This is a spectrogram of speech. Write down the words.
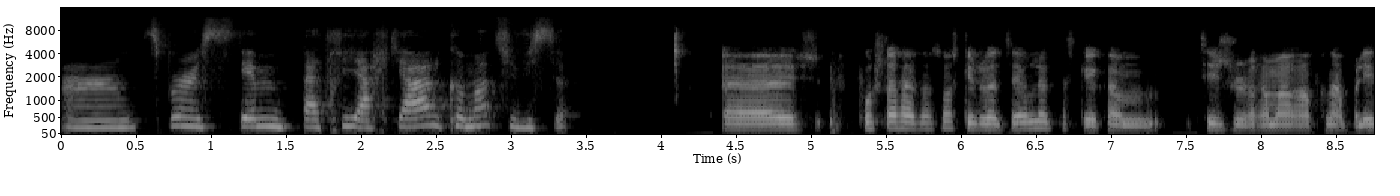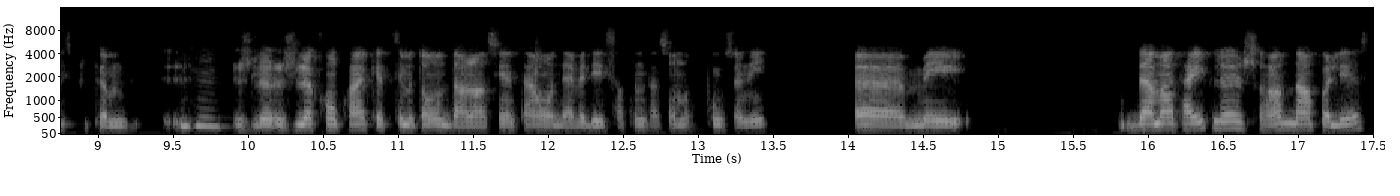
un petit peu un système patriarcal, comment tu vis ça? Euh, faut que je fasse attention à ce que je vais dire, là, parce que comme, je veux vraiment rentrer dans la police, puis comme, Mhm. je le, je le comprends que, tu sais, mettons, dans l'ancien temps, on avait des certaines façons de fonctionner. Euh, mais dans ma tête, là, je rentre dans la police,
